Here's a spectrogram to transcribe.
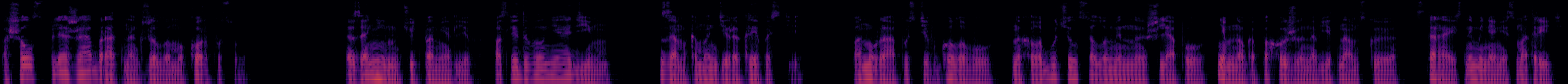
пошел с пляжа обратно к жилому корпусу. За ним, чуть помедлив, последовал Неодим, зам командира крепости. Понуро опустив голову, нахлобучил соломенную шляпу, немного похожую на вьетнамскую, стараясь на меня не смотреть.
